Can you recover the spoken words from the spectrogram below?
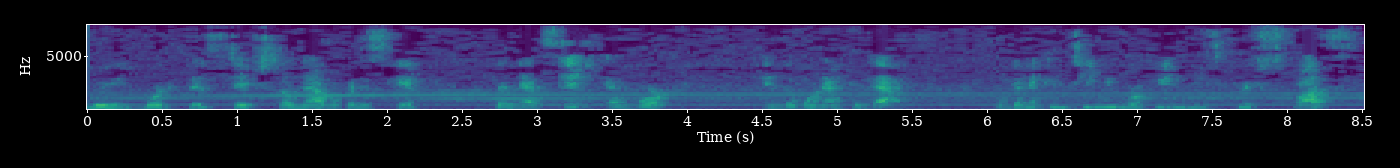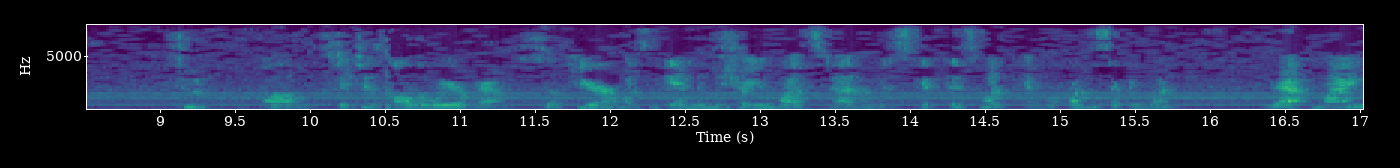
we worked this stitch, so now we're going to skip the next stitch and work in the one after that. We're going to continue working these crisscross two um, stitches all the way around. So here, once again, let me show you how it's done. I'm going to skip this one and work on the second one. Wrap my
